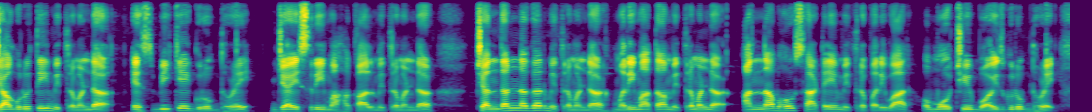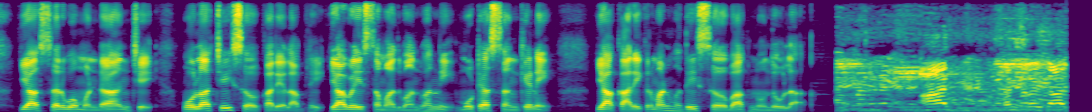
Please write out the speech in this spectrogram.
जागृती मित्रमंडळ S B K group Dhule जय श्री महाकाल मित्रमंडळ चंदननगर मित्रमंडळ मरीमाता मित्रमंडळ अण्णाभाऊ साठे मित्रपरिवार व मोची बॉईज ग्रुप धुळे या सर्व मंडळांचे मोलाचे सहकार्य लाभले. यावेळी समाज बांधवांनी मोठ्या संख्येने या कार्यक्रमांमध्ये सहभाग नोंदवला. आज संत रविदास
